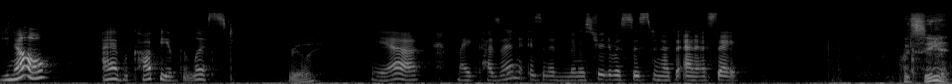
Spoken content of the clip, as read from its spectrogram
You know, I have a copy of the list. Really? Yeah, my cousin is an administrative assistant at the NSA. Let's see it.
